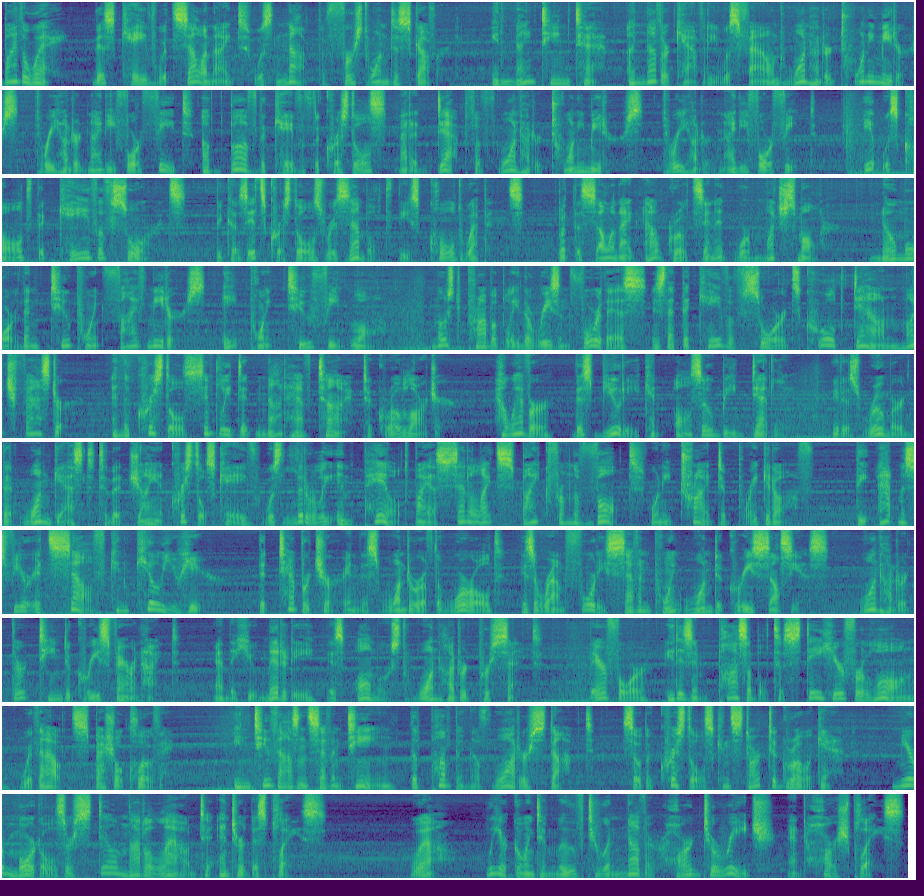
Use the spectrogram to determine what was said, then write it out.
By the way, this cave with selenite was not the first one discovered. In 1910, another cavity was found 120 meters, 394 feet above the Cave of the Crystals at a depth of 120 meters, 394 feet. It was called the Cave of Swords because its crystals resembled these cold weapons, but the selenite outgrowths in it were much smaller, no more than 2.5 meters, 8.2 feet long. Most probably the reason for this is that the Cave of Swords cooled down much faster, and the crystals simply did not have time to grow larger. However, this beauty can also be deadly. It is rumored that one guest to the giant crystals cave was literally impaled by a selenite spike from the vault when he tried to break it off. The atmosphere itself can kill you here. The temperature in this wonder of the world is around 47.1 degrees Celsius, 113 degrees Fahrenheit, and the humidity is almost 100%. Therefore, it is impossible to stay here for long without special clothing. In 2017, the pumping of water stopped, so the crystals can start to grow again. Mere mortals are still not allowed to enter this place. Well, we are going to move to another hard to reach and harsh place.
